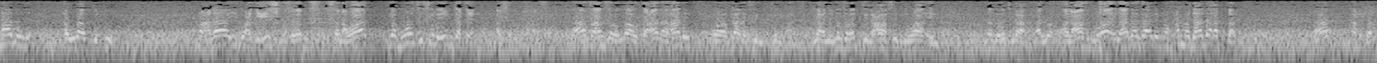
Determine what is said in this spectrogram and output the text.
ما له أولاد ذكور معناه يقعد يعيش مثلا سنوات يموت يصير ينقطع. أجل ها فأنزل الله تعالى هذه وكانت في, يعني نزلت في العاص بن وائل نزلت في العاص بن وائل هذا قال إن محمد هذا ابتر ها ابتر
